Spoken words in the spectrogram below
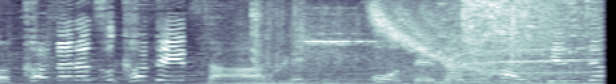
ば必ず勝てさてお手並み拝見じゃ。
